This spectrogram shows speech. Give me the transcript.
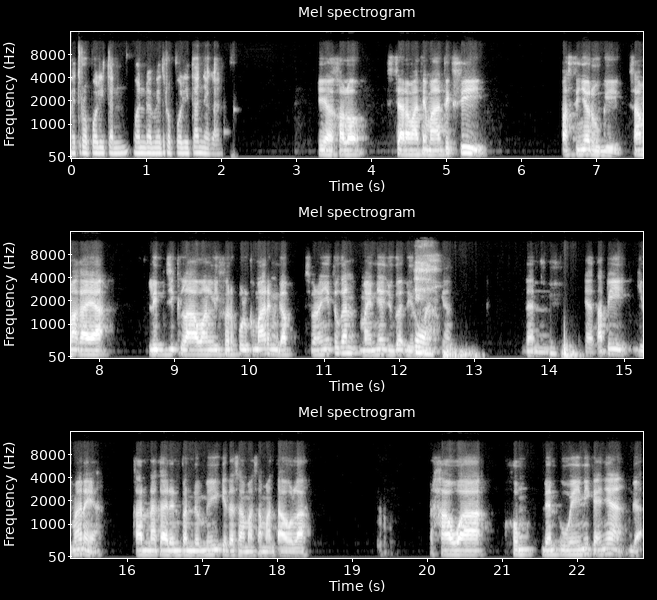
metropolitan Wanda metropolitannya kan. Iya, kalau secara matematik sih pastinya rugi. Sama kayak Leipzig lawan Liverpool kemarin, Gap. Sebenarnya itu kan mainnya juga di rumah kan. Dan ya tapi gimana ya? Karena keadaan pandemi kita sama-sama tahu lah hawa home dan away ini kayaknya nggak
